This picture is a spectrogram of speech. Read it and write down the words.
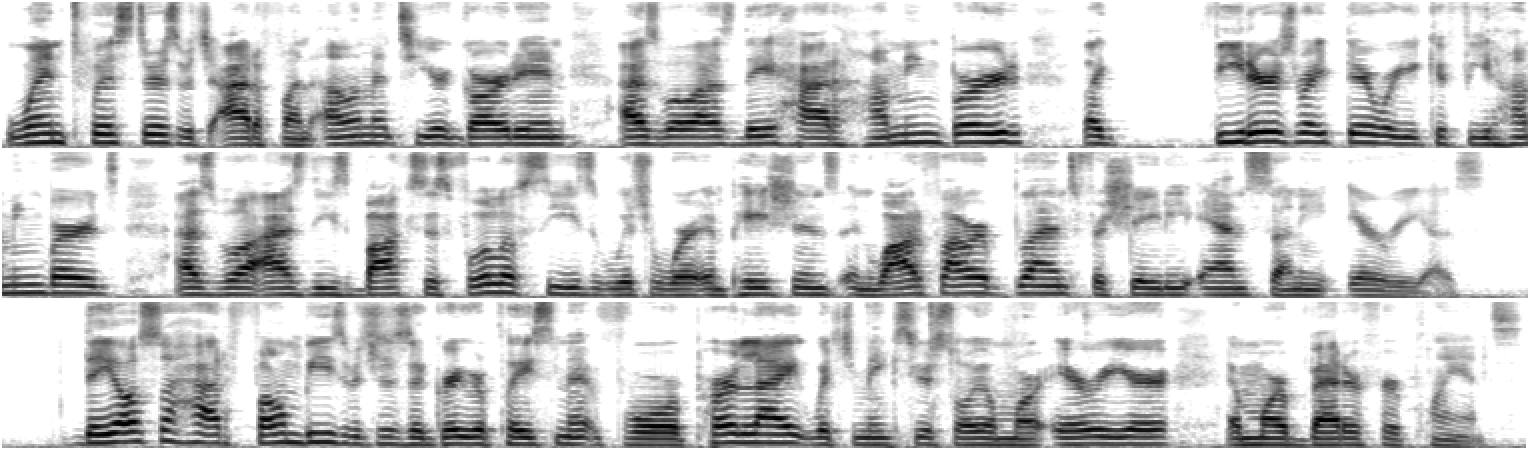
wind twisters, which add a fun element to your garden, as well as they had hummingbird, like feeders right there where you could feed hummingbirds, as well as these boxes full of seeds, which were impatiens and wildflower blends for shady and sunny areas. They also had beads, which is a great replacement for perlite, which makes your soil more airier and more better for plants.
